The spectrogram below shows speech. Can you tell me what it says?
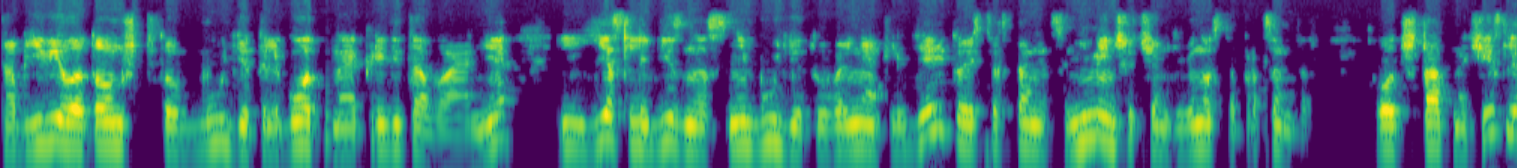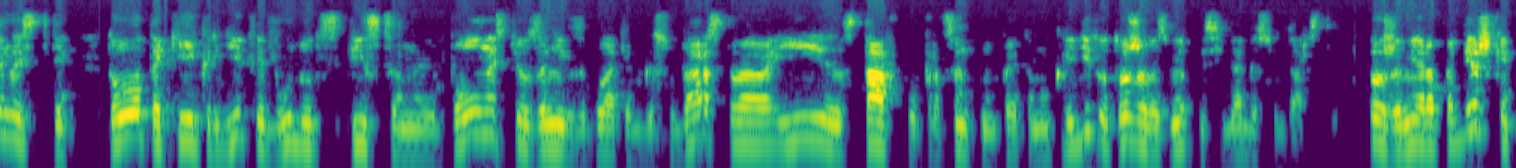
объявил о том, что будет льготное кредитование, и если бизнес не будет увольнять людей, то есть останется не меньше, чем 90% от штатной численности, то такие кредиты будут списаны полностью, за них заплатит государство, и ставку процентную по этому кредиту тоже возьмет на себя государство. Тоже мера поддержки.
